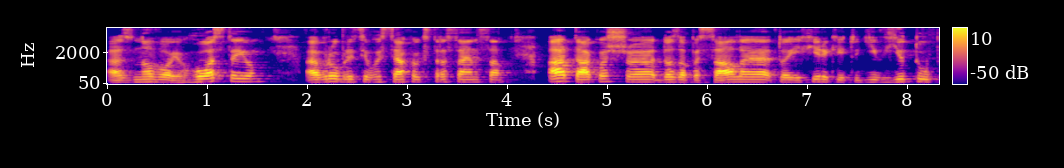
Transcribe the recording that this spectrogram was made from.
з новою гостею в рубриці в гостях у екстрасенса. А також е, дозаписали той ефір, який тоді в YouTube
